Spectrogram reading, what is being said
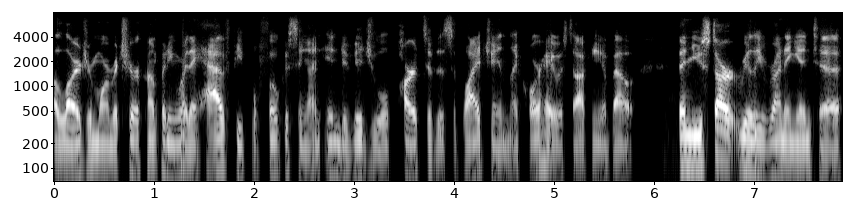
a larger more mature company where they have people focusing on individual parts of the supply chain like jorge was talking about then you start really running into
